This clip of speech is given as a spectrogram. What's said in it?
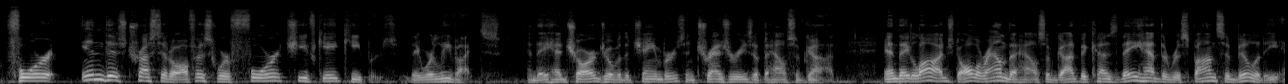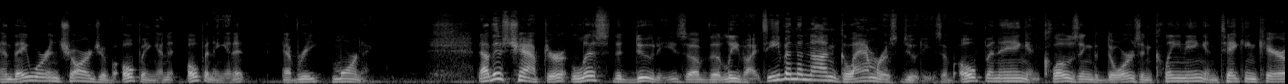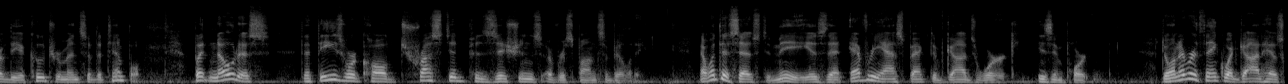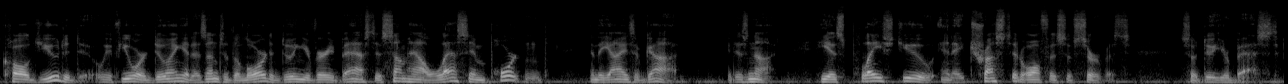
For in this trusted office were four chief gatekeepers. They were Levites, and they had charge over the chambers and treasuries of the house of God. And they lodged all around the house of God because they had the responsibility and they were in charge of opening in it, opening in it every morning. Now, this chapter lists the duties of the Levites, even the non glamorous duties of opening and closing the doors and cleaning and taking care of the accoutrements of the temple. But notice that these were called trusted positions of responsibility. Now, what this says to me is that every aspect of God's work is important. Don't ever think what God has called you to do, if you are doing it as unto the Lord and doing your very best, is somehow less important in the eyes of God. It is not. He has placed you in a trusted office of service, so do your best.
